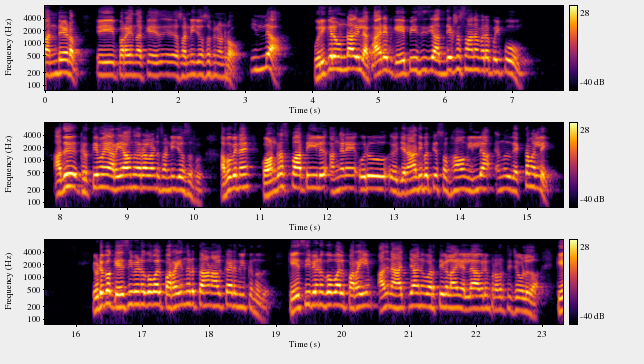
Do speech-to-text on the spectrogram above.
തന്റെ ഇടം ഈ പറയുന്ന സണ്ണി ജോസഫിനുണ്ടോ? ഇല്ല. ഒരിക്കലും ഉണ്ടാകില്ല. കാര്യം കെ പി സി സി അധ്യക്ഷ സ്ഥാനം വരെ പോയി പോവും. അത് കൃത്യമായി അറിയാവുന്ന ഒരാളാണ് സണ്ണി ജോസഫ്. അപ്പോൾ പിന്നെ കോൺഗ്രസ് പാർട്ടിയിൽ അങ്ങനെ ഒരു ജനാധിപത്യ സ്വഭാവം ഇല്ല എന്നത് വ്യക്തമല്ലേ? ഇവിടെ ഇപ്പോൾ കെ സി വേണുഗോപാൽ പറയുന്നിടത്താണ് ആൾക്കാർ നിൽക്കുന്നത്. കെ സി വേണുഗോപാൽ പറയും അതിന് ആജ്ഞാനുവർത്തികളായി എല്ലാവരും പ്രവർത്തിച്ചുകൊള്ളുക കെ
